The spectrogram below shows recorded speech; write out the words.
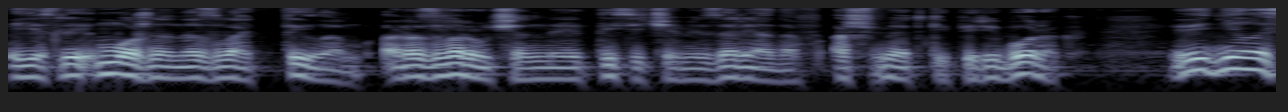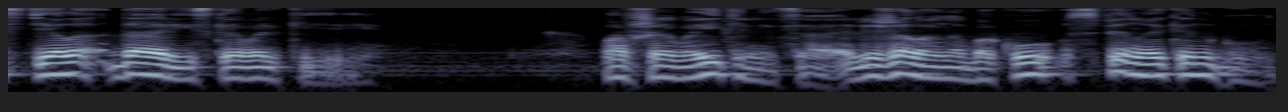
если можно назвать тылом, развороченные тысячами зарядов ошметки переборок, виднелось тело даорийской валькирии. Павшая воительница лежала на боку спиной к Ингун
